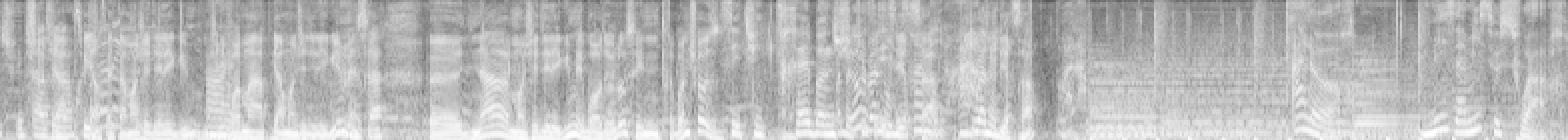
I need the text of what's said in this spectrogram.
Je vais pas Ça, j'ai appris en fait à manger des légumes. J'ai vraiment appris à manger des légumes. Mais ça, euh, Dina, manger des légumes et boire de l'eau, c'est une très bonne chose. C'est une très bonne Ah, ben, chose. tu vas nous dire ça. meilleur. Tu vas nous dire ça. Alors, mes amis, ce soir,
